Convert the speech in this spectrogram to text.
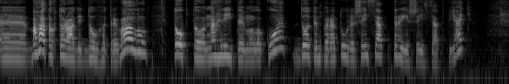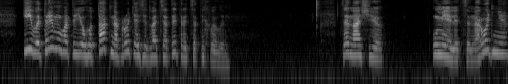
Е, багато хто радить довготривалу, тобто нагріти молоко до температури 63-65 і витримувати його так на протязі 20-30 хвилин. Це наші уміліці народні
